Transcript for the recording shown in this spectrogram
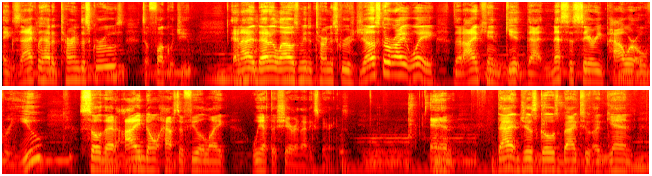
exactly how to turn the screws to fuck with you. And I that allows me to turn the screws just the right way that I can get that necessary power over you so that I don't have to feel like we have to share in that experience. And that just goes back to again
